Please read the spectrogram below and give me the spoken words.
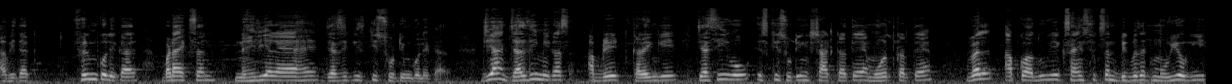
अभी तक फ़िल्म को लेकर बड़ा एक्शन नहीं लिया गया है, जैसे कि इसकी शूटिंग को लेकर। जी हाँ जल्दी मेकर्स अपडेट करेंगे, जैसे ही वो इसकी शूटिंग स्टार्ट करते हैं, मुहूर्त करते हैं। वेल आपको बता दूँ एक science fiction big budget movie होगी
